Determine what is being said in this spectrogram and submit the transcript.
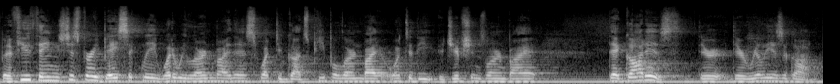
But a few things, just very basically, what do we learn by this? What do God's people learn by it? What do the Egyptians learn by it? That God is. There, there really is a God.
